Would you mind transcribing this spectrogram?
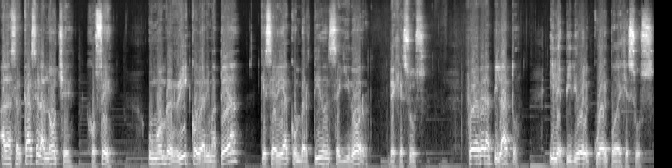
Al acercarse la noche, José, un hombre rico de Arimatea, que se había convertido en seguidor de Jesús, fue a ver a Pilato y le pidió el cuerpo de Jesús.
